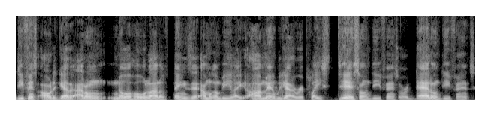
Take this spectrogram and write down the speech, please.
defense altogether, I don't know a whole lot of things that I'm gonna be like, oh man, we gotta replace this on defense or that on defense.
